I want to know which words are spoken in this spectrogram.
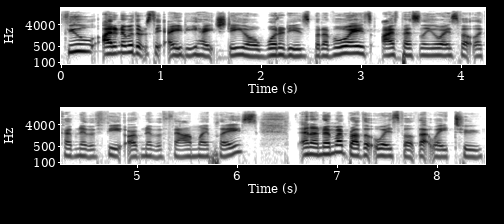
feel I don't know whether it's the ADHD or what it is, but I've always I've personally always felt like I've never fit or I've never found my place. And I know my brother always felt that way too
